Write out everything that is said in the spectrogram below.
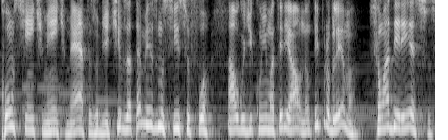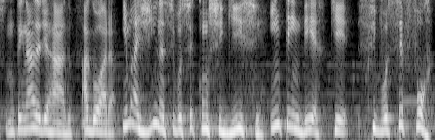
Conscientemente, metas, objetivos, até mesmo se isso for algo de cunho material, não tem problema. São adereços, não tem nada de errado. Agora, imagina se você conseguisse entender que se você for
